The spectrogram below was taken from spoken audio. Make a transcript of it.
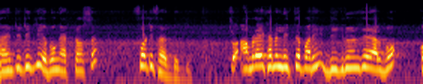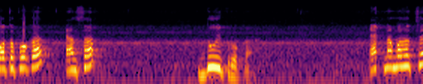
নাইনটি ডিগ্রি এবং একটা হচ্ছে ফোর্টি ফাইভ ডিগ্রি তো আমরা এখানে লিখতে পারি ডিগ্রি অনুযায়ী অ্যালবো কত প্রকার? অ্যান্সার দুই প্রকার। এক নাম্বার হচ্ছে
